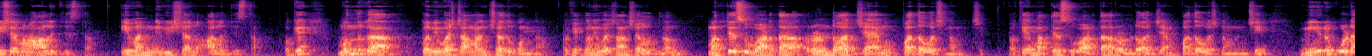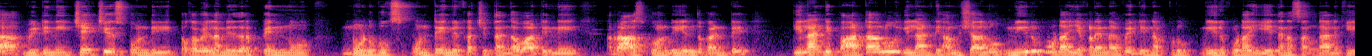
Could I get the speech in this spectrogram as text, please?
విషయాలు మనం ఆలోచిస్తాం. ఇవన్నీ విషయాలు ఆలోచిస్తాం. ఓకే? ముందుగా కొన్ని వచనాలు మనం చదువుకుందాం. ఓకే? కొన్ని వచనాలు చదువుతాం మత్స్సు వార్త రెండో అధ్యాయము పదో వచనం నుంచి. ఓకే? మత్స్సు వార్త రెండో అధ్యాయం పదో వచనం నుంచి. మీరు కూడా వీటిని చెక్ చేసుకోండి. ఒకవేళ మీ దగ్గర పెన్ను నోట్బుక్స్ ఉంటే మీరు ఖచ్చితంగా వాటిని రాసుకోండి. ఎందుకంటే ఇలాంటి పాఠాలు ఇలాంటి అంశాలు మీరు కూడా ఎక్కడైనా వెళ్ళినప్పుడు మీరు కూడా ఏదైనా సంఘానికి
